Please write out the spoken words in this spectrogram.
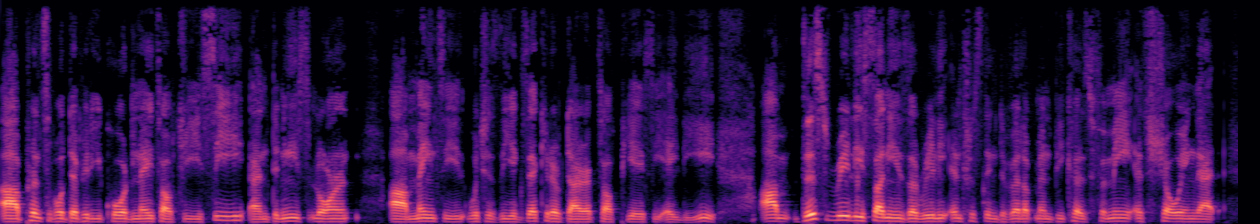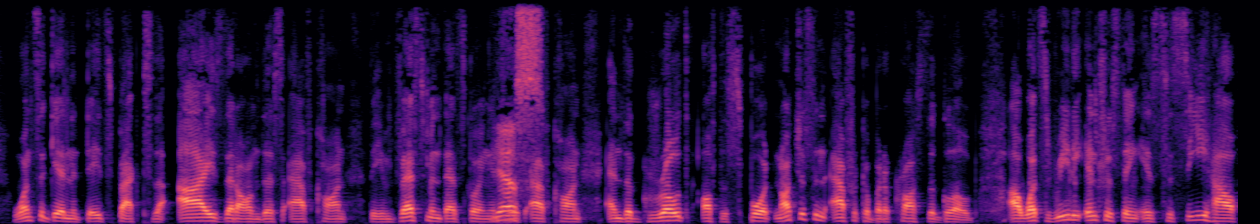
uh, Principal Deputy Coordinator of GEC, and Denise Laurent uh, Mainty, which is the Executive Director of PAC ADE. Um, this really, Sonny, is a really interesting development because for me, it's showing that once again, it dates back to the eyes that are on this AFCON, the investment that's going into yes. this AFCON, and the growth of the sport, not just in Africa, but across the globe. Uh, what's really interesting is to see how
